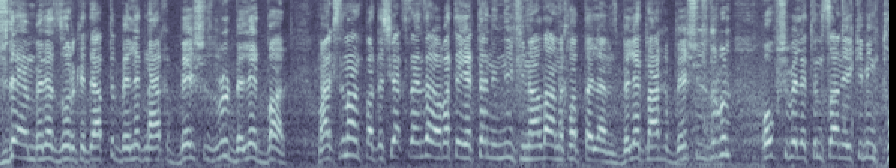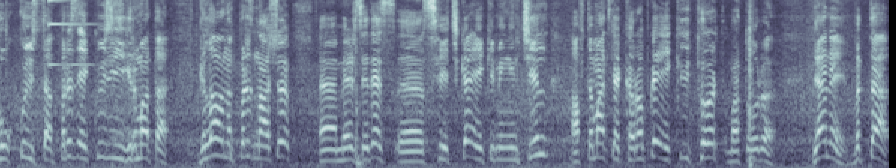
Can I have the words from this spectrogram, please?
juda ham bilet zo'r ketyapti. Bilet narxi 500 rubl bilet bor. Maksimal podashka qilsangizlar albatta ertaga indin finalda aniqlab taylaymiz. bilet narxi 500 rubl общий biletim soni 2900 ta priz 220 ta главный приз наша mercedes e, sechka 2000 yil avtomatika korobka 204 motori ya'ni bitta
